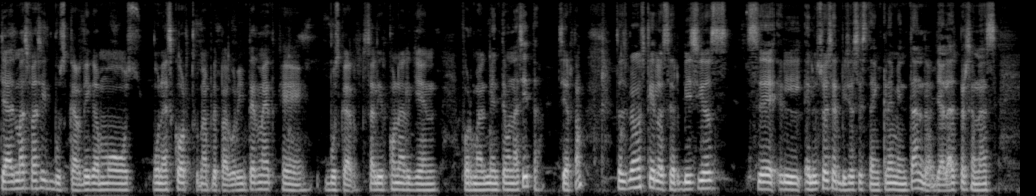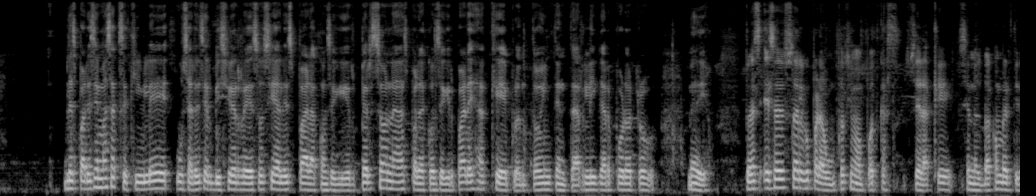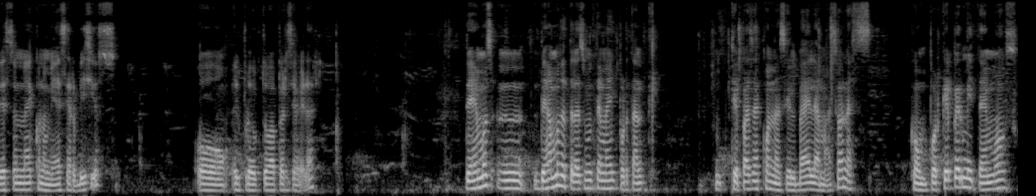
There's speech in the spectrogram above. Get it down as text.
Ya es más fácil buscar, digamos, una escort, una prepago en internet que buscar salir con alguien formalmente a una cita. ¿Cierto? Entonces vemos que los servicios, se, el, uso de servicios se está incrementando, ya las personas les parece más asequible usar el servicio de redes sociales para conseguir personas, para conseguir pareja, que de pronto intentar ligar por otro medio. Entonces, eso es algo para un próximo podcast. ¿Será que se nos va a convertir esto en una economía de servicios? ¿O el producto va a perseverar? Dejemos, mm, dejamos atrás un tema importante. ¿Qué pasa con la selva del Amazonas? ¿Con, ¿Por qué permitemos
